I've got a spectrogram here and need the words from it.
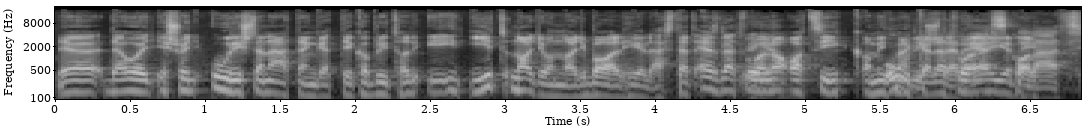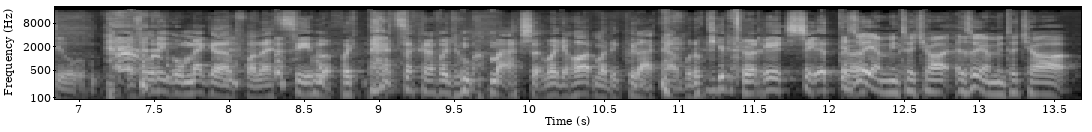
de, de hogy, és hogy úristen átengedték a brit hadihajót, itt nagyon nagy balhé lesz. Tehát ez lett volna Igen. a cikk, amit úristen, meg kellett volna eszkaláció. írni. Az Origon meg kellett van egy cím, hogy percekre vagyunk a másod, vagy a harmadik világháború kitörésétől. Ez olyan, mintha, ez olyan, mintha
